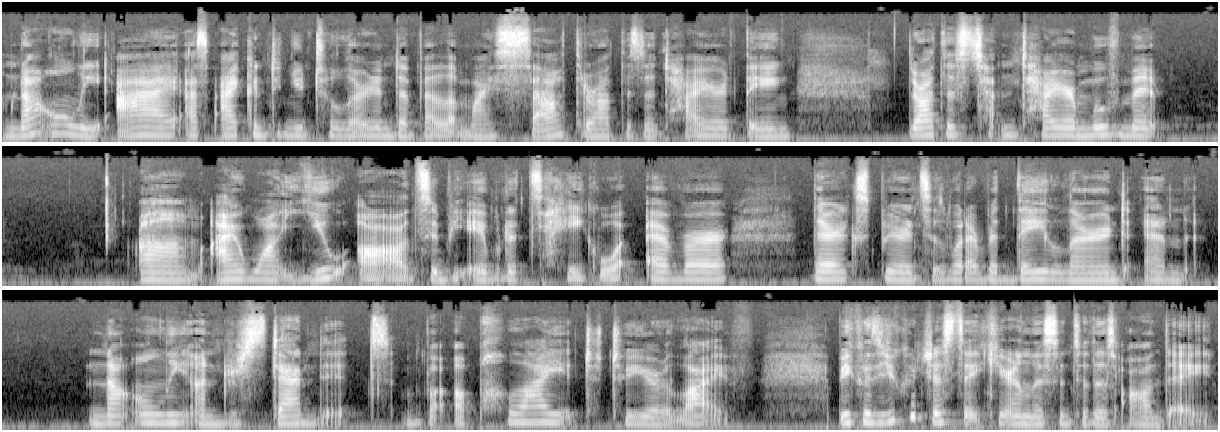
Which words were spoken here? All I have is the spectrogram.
not only i as i continue to learn and develop myself throughout this entire thing throughout this t- entire movement um, I want you all to be able to take whatever their experiences, whatever they learned, and not only understand it, but apply it to your life. Because you could just sit here and listen to this all day.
